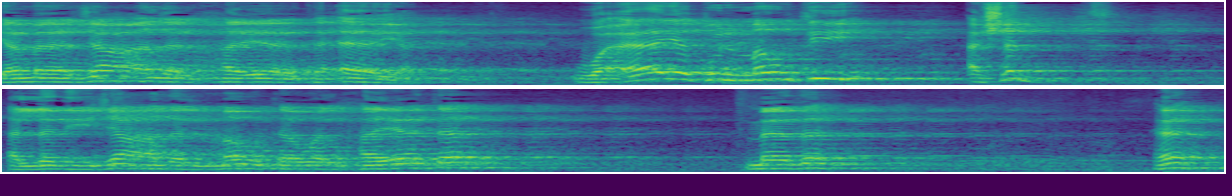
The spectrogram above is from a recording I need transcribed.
كما جعل الحياة آية. وآية الموت أشد. الذي جعل الموت والحياة ماذا؟ ها؟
